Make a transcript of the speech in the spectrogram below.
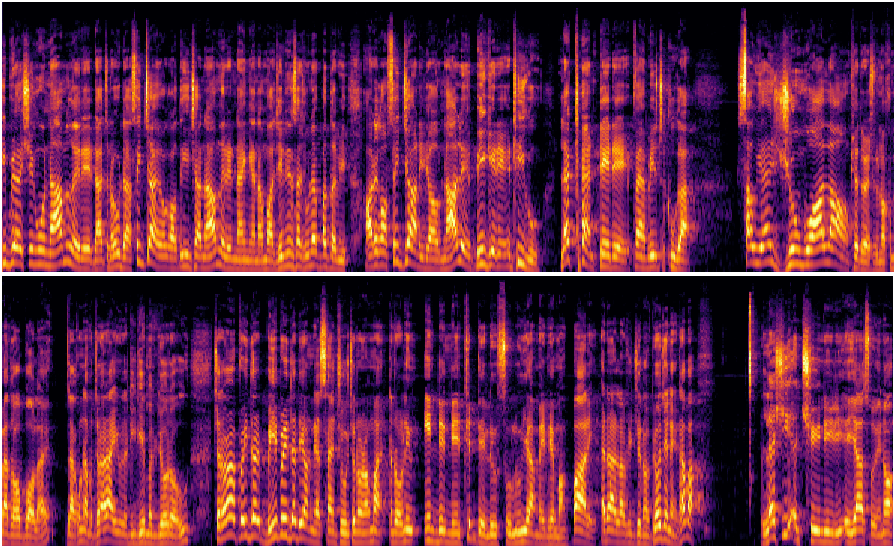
depression ကိုနားမလည်တဲ့ဒါကျွန်တော်တို့ဒါစိတ်ကြရောကောတေချာနားမလည်တဲ့နိုင်ငံတော်မှာ Jadon Sancho နဲ့ပတ်သက်ပြီးအားတကောင်စိတ်ကြနေတာကိုနားလည်ပြီးခဲ့တဲ့အထီကိုလက်ခံတဲ့တဲ့ fan base တစ်ခုကဆောက်ရမ်းယွန်ပွားလောက်အောင်ဖြစ်တယ်ဆိုတော့ခမတော့ပေါ်လိုက်ဒါခုနကကျွန်တော်အဲ့ဒါကြီးဒီဒီမပြောတော့ဘူးကျွန်တော်ကပရိသတ်ဘေးပရိသတ်တယောက်နဲ့ဆန်ချိုကျွန်တော်တို့မှတော်တော်လေး independent ဖြစ်တယ်လို့ဆိုလို့ရမယ်တဲ့မှာပါတယ်အဲ့ဒါလောက်ထိကျွန်တော်ပြောချင်တယ်ဒါပါ လက်ရှိအခြေအနေတွေအရဆိုရင်တော့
